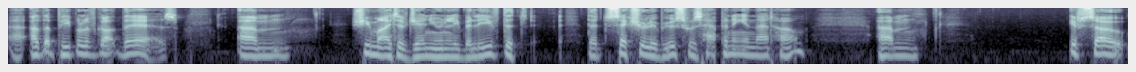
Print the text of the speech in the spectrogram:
Uh, other people have got theirs. Um, she might have genuinely believed that that sexual abuse was happening in that home. Um, if so,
